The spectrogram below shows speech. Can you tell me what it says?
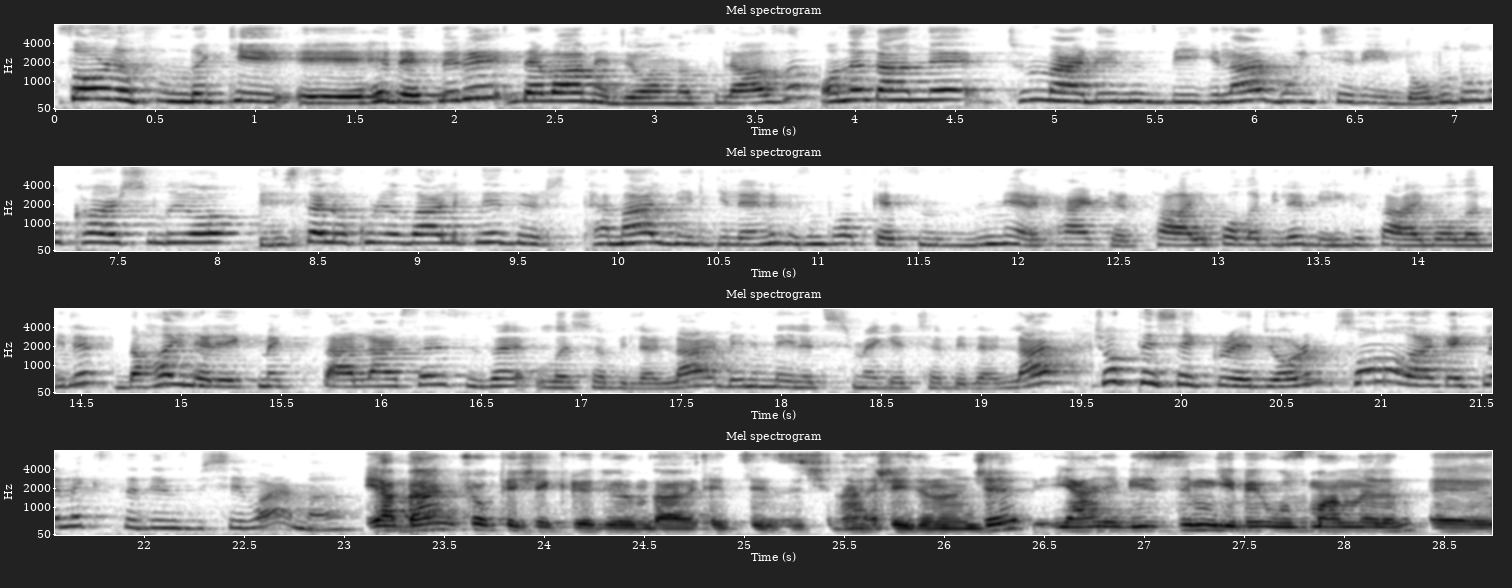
sonrasındaki e, hedefleri devam ediyor olması lazım. O nedenle tüm verdiğiniz bilgiler bu içeriği dolu dolu karşılıyor. Dijital okuryazarlık nedir? Temel bilgilerini bizim podcastimizi dinleyerek herkes sahip olabilir, bilgi sahibi olabilir. Daha ileri gitmek isterlerse size ulaşabilirler. Benimle iletişime geçebilirler. Çok teşekkür ediyorum. Son olarak eklemek istediğiniz bir şey var mı? Ya ben çok teşekkür ediyorum davet ettiğiniz için her şeyden önce. Yani bizim gibi uzmanların e,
